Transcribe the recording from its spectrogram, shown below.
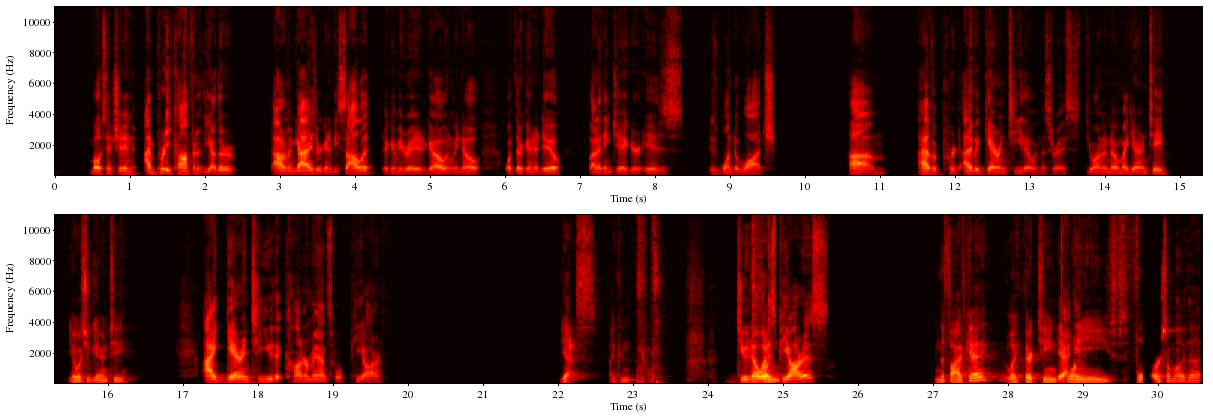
most interested in. I'm pretty confident the other Bowerman guys are going to be solid. They're going to be ready to go, and we know what they're going to do. But I think Jager is is one to watch. Um, I have a I have a guarantee though in this race. Do you want to know my guarantee? Yeah, what's your guarantee? I guarantee you that Conner Mantz will PR. Yes, I can. Do you know what his PR is? in the 5K, like 13, Yeah, in- or something like that.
